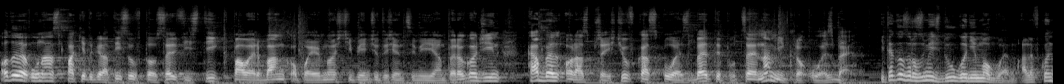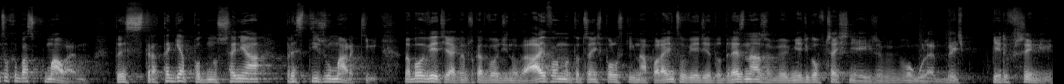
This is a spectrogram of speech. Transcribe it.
o tyle u nas pakiet gratisów to selfie stick, powerbank o pojemności 5000 mAh, kabel oraz przejściówka z USB typu C na mikro USB. I tego zrozumieć długo nie mogłem, ale w końcu chyba skumałem. To jest strategia podnoszenia prestiżu marki. No bo wiecie, jak na przykład wychodzi nowy iPhone, no to część polskich napaleńców jedzie do Drezna, żeby mieć go wcześniej, żeby w ogóle być pierwszymi.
